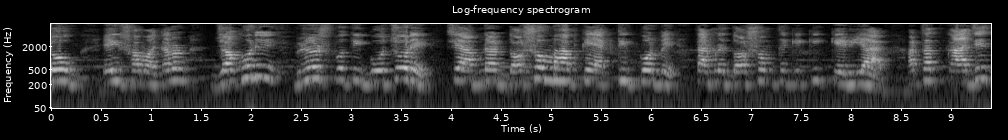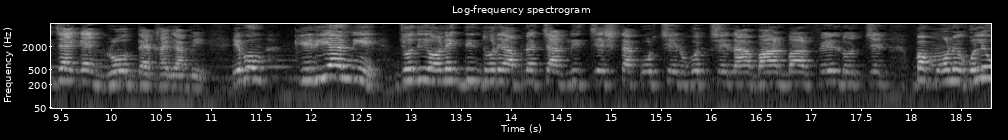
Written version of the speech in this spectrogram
যোগ এই সময়, কারণ যখনই বৃহস্পতি গোচরে সে আপনার দশম ভাবকে অ্যাক্টিভ করবে, তার মানে দশম থেকে কি কেরিয়ার অর্থাৎ কাজের জায়গায় গ্রোথ দেখা যাবে এবং কেরিয়ার নিয়ে যদি অনেক দিন ধরে আপনার চাকরির চেষ্টা করছেন, হচ্ছে না, বারবার ফেলড হচ্ছেন বা মনে, হলেও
